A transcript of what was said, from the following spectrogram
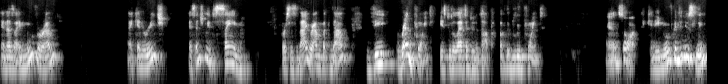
And as I move around, I can reach essentially the same persistent diagram, but now the red point is to the left and to the top of the blue point, and so on. Can they move continuously?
